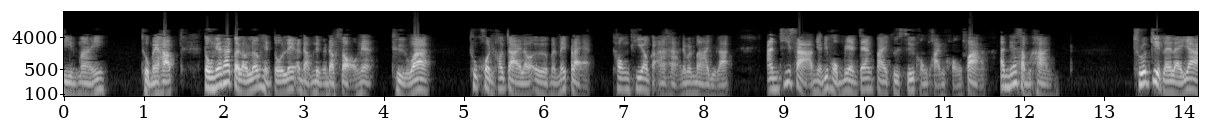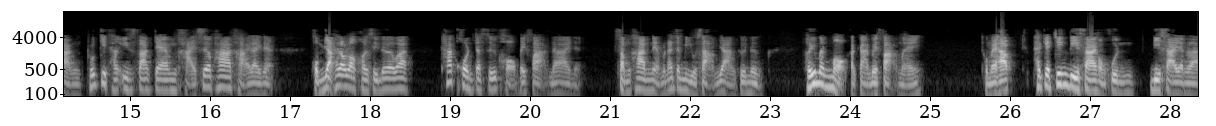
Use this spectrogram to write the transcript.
จีนไหมถูกไหมครับ ตรงนี้ถ้าเกิดเราเริ่มเห็นตัวเลขอันดับหนึ่งอันดับสองเนี่ยถือว่าทุกคนเข้าใจแล้วเออมันไม่แปลกท่องเที่ยวกับอาหารเนี่ยมันมาอยู่ละอันที่สามอย่างที่ผมเรียนแจ้งไปคือซื้อของขวัญของฝาก อันนี้สำคัญ ธุรกิจหลาย ๆ อย่าง ธุรกิจทางอินสตาแกรมขายเสื้อผ้าขายอะไรเนี่ย ผมอยากให้เราลอง consider ว่า ถ้าคนจะซื้อของไปฝากได้เนี่ยสำคัญเนี่ยมันน่าจะมีอยู่สามอย่างคือหนึ่งเฮ้ยมันเหมาะกับการไปฝากไหมถูกไหมครับ packaging design ของคุณดีไซน์อย่างไร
